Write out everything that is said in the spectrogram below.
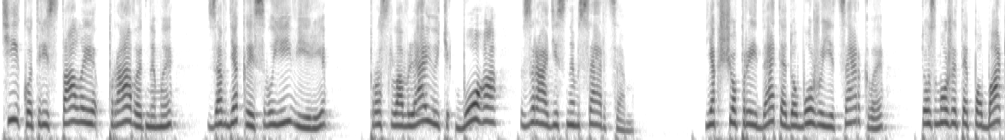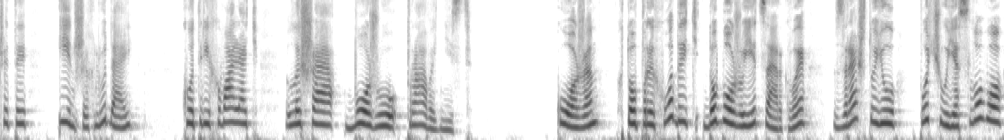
Ті, котрі стали праведними завдяки своїй вірі, прославляють Бога з радісним серцем. Якщо прийдете до Божої церкви, то зможете побачити інших людей, котрі хвалять лише Божу праведність. Кожен, хто приходить до Божої церкви, зрештою почує слово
